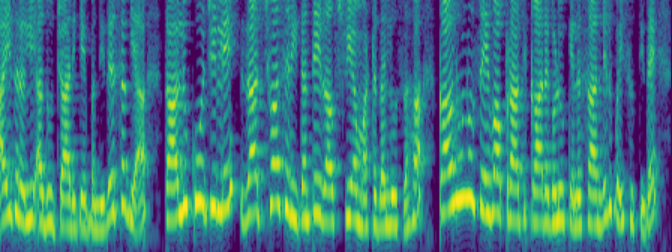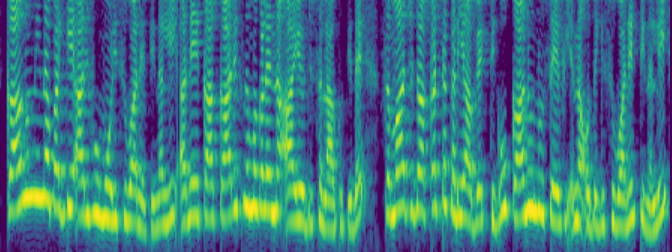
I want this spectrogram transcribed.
ಐದರಲ್ಲಿ ಅದು ಜಾರಿಗೆ ಬಂದಿದೆ. ಸದ್ಯ ತಾಲೂಕು, ಜಿಲ್ಲೆ, ರಾಜ್ಯ ಸೇರಿದಂತೆ ರಾಷ್ಟ್ರೀಯ ಮಟ್ಟದಲ್ಲೂ ಸಹ ಕಾನೂನು ಸೇವಾ ಪ್ರಾಧಿಕಾರಗಳು ಕೆಲಸ ನಿರ್ವಹಿಸುತ್ತಿದೆ. ಕಾನೂನಿನ ಬಗ್ಗೆ ಅರಿವು ಮೂಡಿಸುವ ನಿಟ್ಟಿನಲ್ಲಿ ಅನೇಕ ಕಾರ್ಯಕ್ರಮಗಳನ್ನು ಆಯೋಜಿಸಲಾಗುತ್ತಿದೆ. ಸಮಾಜದ ಕಟ್ಟಕಡೆಯ ವ್ಯಕ್ತಿಗೂ ಕಾನೂನು ಸೇವೆಯನ್ನು ಒದಗಿಸುವ ನಿಟ್ಟಿನಲ್ಲಿ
